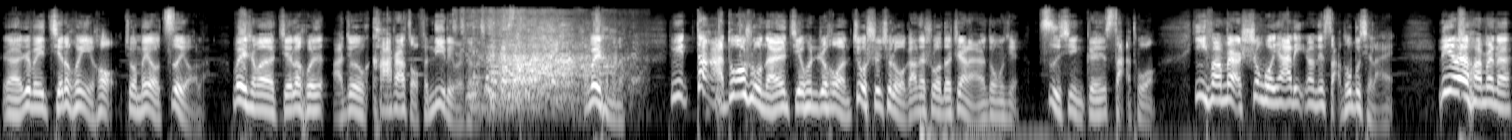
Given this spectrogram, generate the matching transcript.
呃，认为结了婚以后就没有自由了？为什么结了婚啊就咔嚓走坟地里边去了？为什么呢？因为大多数男人结婚之后啊，就失去了我刚才说的这两样东西：自信跟洒脱。一方面，生活压力让你洒脱不起来；另外一方面呢，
